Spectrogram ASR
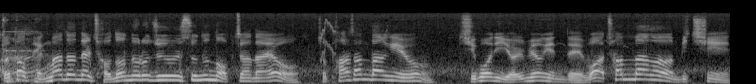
그렇다고 100만 원을 전원으로 줄 수는 없잖아요. 저 파산당해요. 직원이 10명인데 와 천만 원 미친.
